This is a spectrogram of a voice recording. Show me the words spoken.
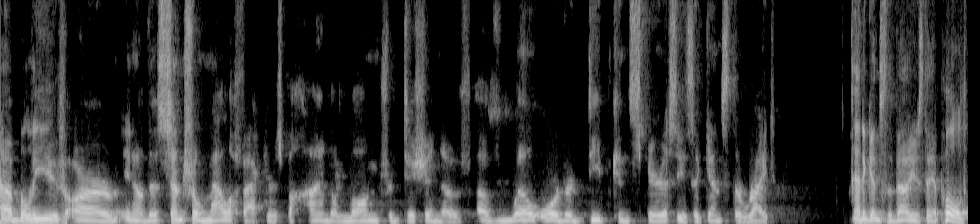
uh, believe are you know the central malefactors behind a long tradition of of well ordered deep conspiracies against the right and against the values they uphold.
